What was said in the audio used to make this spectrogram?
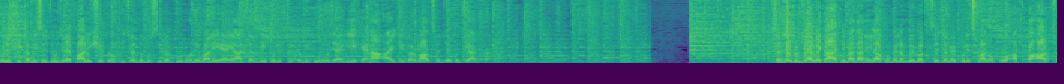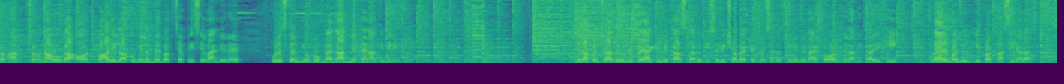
पुलिस की कमी से जूझ रहे पहाड़ी क्षेत्रों की जल्द मुसीबत दूर होने वाली है। यहाँ जल्द ही पुलिस की कमी दूर हो जाएगी, ये कहना आईजी गढ़वाल, संजय गुंजियाल का। संजय गुंजियाल ने कहा कि मैदानी इलाकों में लंबे वक्त से जमे पुलिस वालों को अब पहाड़ चढ़ना होगा और पहाड़ी इलाकों में लंबे वक्त से अपनी सेवाएँ दे रहे पुलिसकर्मियों को मैदान में तैनाती मिलेगी। जिला पंचायत रुद्रप्रयाग के विकास कार्यों की समीक्षा बैठक में सदस्यों ने विधायकों और जिलाधिकारी की गैर मौजूदगी पर खासी नाराज़गी जताई।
